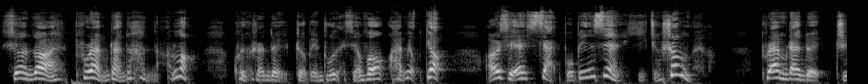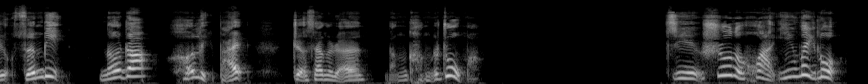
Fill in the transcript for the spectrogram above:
现在 Prime 战队很难了，Quick 战队这边主宰先锋还没有掉，而且下一波兵线已经上来了。Prime 战队只有孙膑、哪吒和李白。这三个人能扛得住吗？解说的话音未落，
